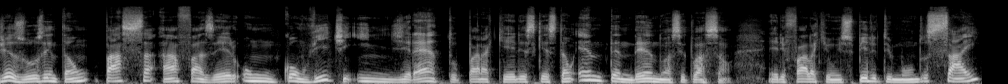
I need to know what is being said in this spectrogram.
Jesus então passa a fazer um convite indireto para aqueles que estão entendendo a situação. Ele fala que um espírito imundo sai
